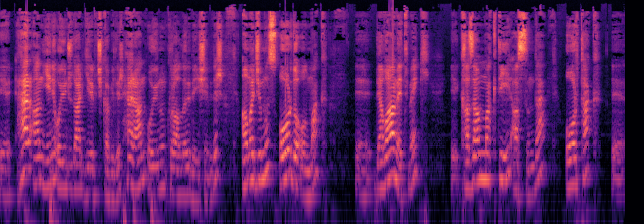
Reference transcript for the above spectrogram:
Ee, her an yeni oyuncular girip çıkabilir. Her an oyunun kuralları değişebilir. Amacımız orada olmak, e, devam etmek, e, kazanmak değil aslında ortak e,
